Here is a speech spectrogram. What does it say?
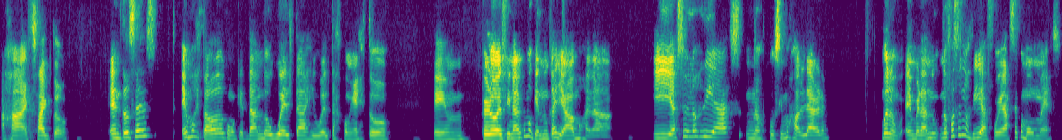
Ajá, exacto. Entonces, hemos estado como que dando vueltas y vueltas con esto, em, pero al final como que nunca llegábamos a nada. Y hace unos días nos pusimos a hablar, bueno, en verdad no, fue hace unos días, fue hace como un mes.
